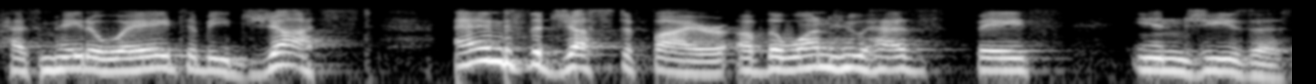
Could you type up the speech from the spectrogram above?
has made a way to be just and the justifier of the one who has faith in Jesus.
